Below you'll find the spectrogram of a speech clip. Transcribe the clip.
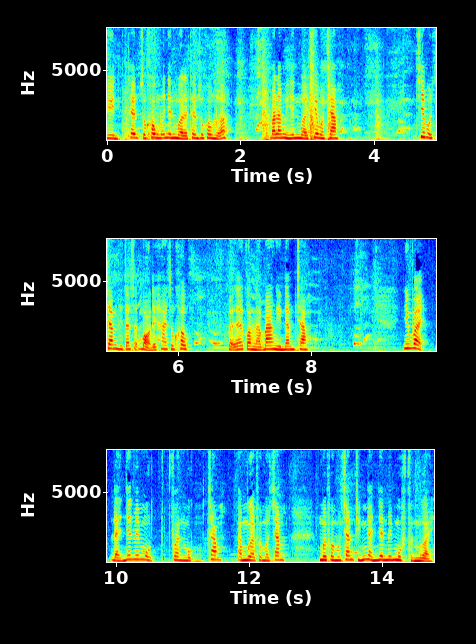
nghìn, thêm số 0 nữa, nhân 10 là thêm số 0 nữa. 35 nghìn nhân 10 chia 100 chia 100 thì ta sẽ bỏ đi hai số 0 vậy đây còn là 3.500 như vậy, để nhân với 1 phần 100 à 10 phần 100 10 phần 100 chính là nhân với 1 phần 10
